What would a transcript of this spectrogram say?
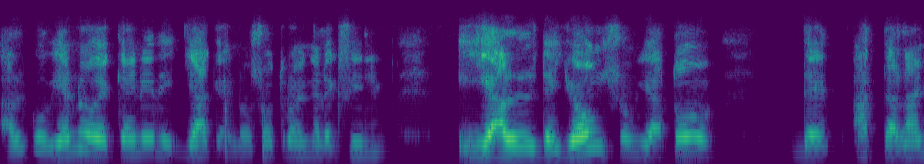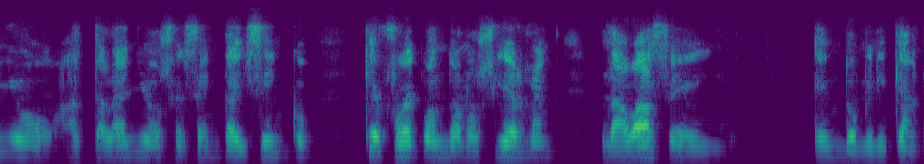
al, gobierno de Kennedy, ya que nosotros en el exilio, y al de Johnson y a todos de, hasta, el año, hasta el año 65, que fue cuando nos cierran la base en, en Dominicana.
